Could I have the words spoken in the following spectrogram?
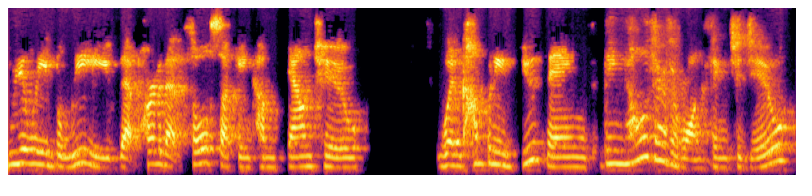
really believe that part of that soul sucking comes down to when companies do things, they know they're the wrong thing to do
